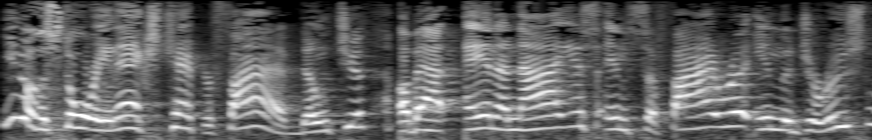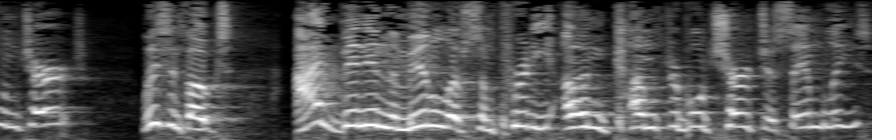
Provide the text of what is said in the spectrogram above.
You know the story in Acts chapter 5, don't you? About Ananias and Sapphira in the Jerusalem church. Listen folks, I've been in the middle of some pretty uncomfortable church assemblies,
